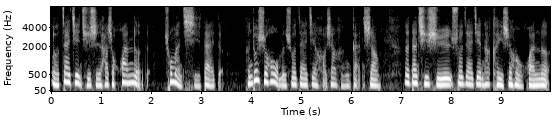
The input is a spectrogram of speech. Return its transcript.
呃，再见，其实它是欢乐的，充满期待的。很多时候，我们说再见，好像很感伤。那但其实说再见，它可以是很欢乐，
